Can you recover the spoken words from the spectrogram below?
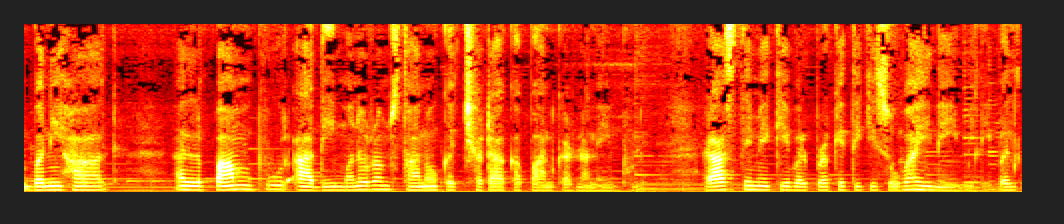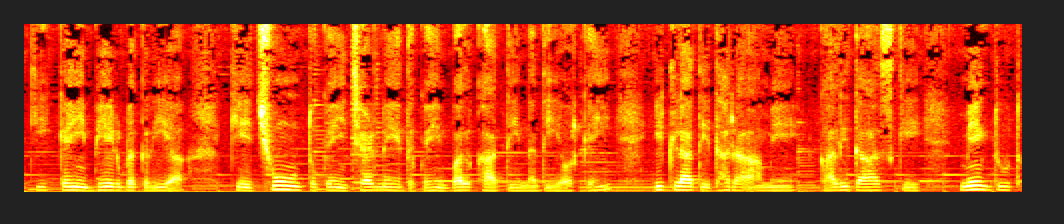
बनिहाल, अलपामपुर आदि मनोरम स्थानों का छटा का पान करना नहीं भूले। रास्ते में केवल प्रकृति की शोभा ही नहीं मिली, बल्कि कहीं भेड़ बकरिया के झूठ तो कहीं झरने तो कहीं बल खाती नदी और कहीं इटलाती धरा में कालिदास की मेघदूत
